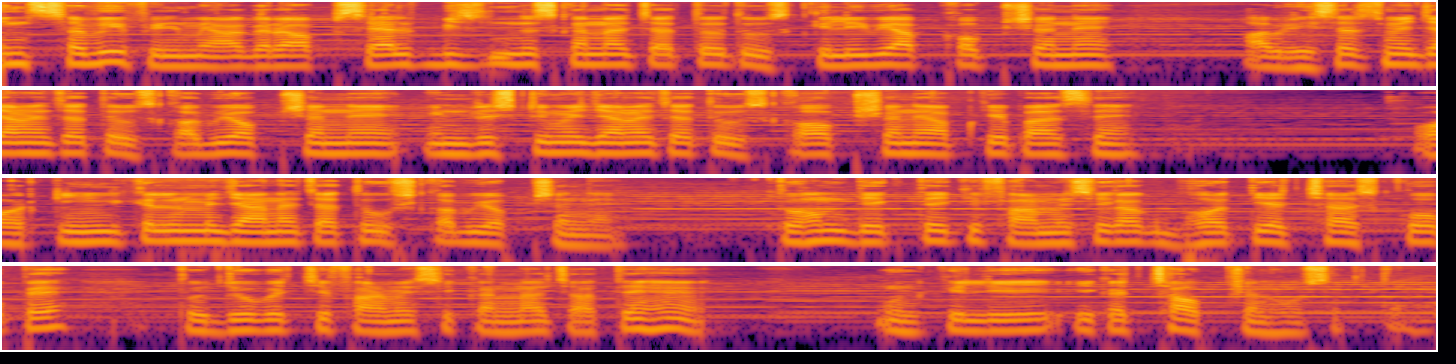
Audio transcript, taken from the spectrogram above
इन सभी फ़ील्ड में अगर आप सेल्फ बिज़नेस करना चाहते हो तो उसके लिए भी आपका ऑप्शन है। आप रिसर्च में जाना चाहते हो उसका भी ऑप्शन है। इंडस्ट्री में जाना चाहते हो उसका ऑप्शन है आपके पास है। और क्लिनिकल में जाना चाहते हो उसका भी ऑप्शन है। तो हम देखते हैं कि फार्मेसी का बहुत ही अच्छा स्कोप है। तो जो बच्चे फार्मेसी करना चाहते हैं उनके लिए एक अच्छा ऑप्शन हो सकता है।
